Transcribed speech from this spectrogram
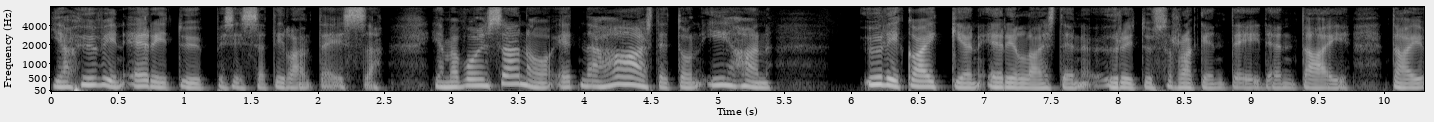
Ja hyvin erityyppisissä tilanteissa. Ja mä voin sanoa, että nämä haasteet on ihan – yli kaikkien erilaisten yritysrakenteiden tai, tai,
